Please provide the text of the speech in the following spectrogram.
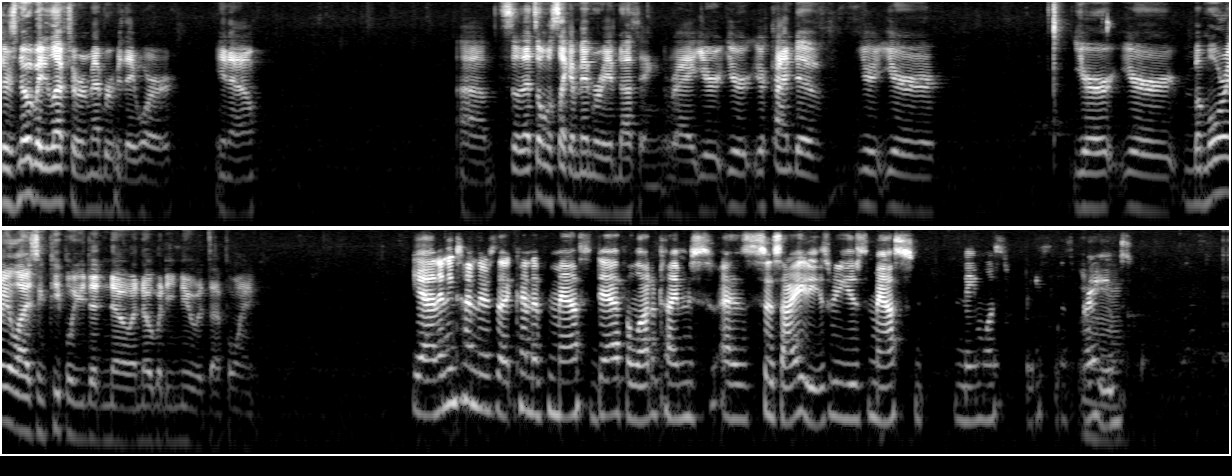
there's nobody left to remember who they were, you know. Um, so that's almost like a memory of nothing, right? You're you're you're kind of you're you're you're you're memorializing people you didn't know and nobody knew at that point. Yeah, and anytime there's that kind of mass death, a lot of times as societies we use mass nameless, faceless graves. Mm-hmm.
